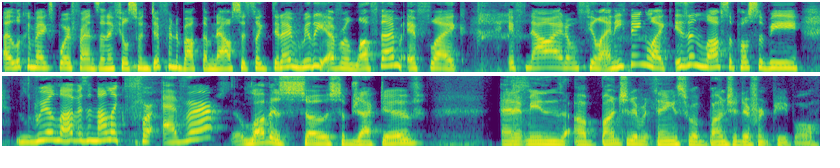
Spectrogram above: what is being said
I look at my ex boyfriends and I feel so indifferent about them now. So it's like, did I really ever love them if like, if now I don't feel anything? Like, isn't love supposed to be real love? Isn't that like forever? love is so subjective, and it means a bunch of different things to a bunch of different people.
